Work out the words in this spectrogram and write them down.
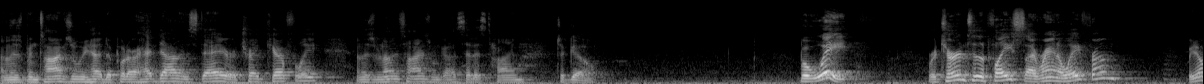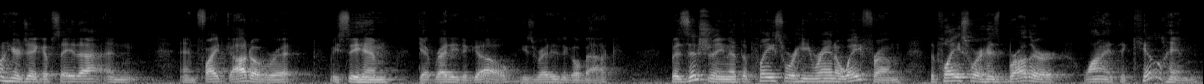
And there's been times when we had to put our head down and stay or tread carefully. And there's been other times when God said it's time to go. But wait, return to the place I ran away from? We don't hear Jacob say that and, and fight God over it. We see him get ready to go. He's ready to go back. But it's interesting that the place where he ran away from, the place where his brother wanted to kill him,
